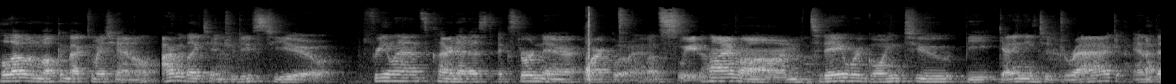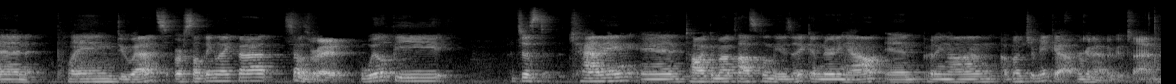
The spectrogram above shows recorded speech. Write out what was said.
Hello and welcome back to my channel. I would like to introduce to you freelance clarinetist extraordinaire Marc Blouin. That's sweet. Hi, Ron. Today we're going to be getting into drag and then playing duets or something like that. Sounds right. We'll be just chatting and talking about classical music and nerding out and putting on a bunch of makeup. We're gonna have a good time.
